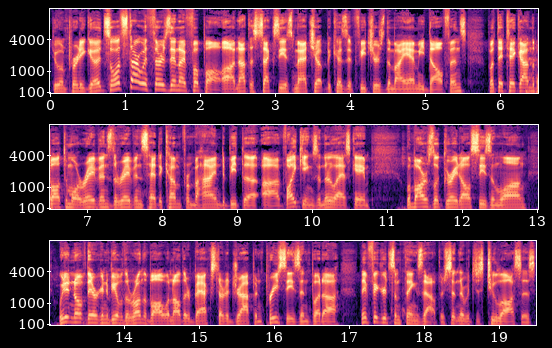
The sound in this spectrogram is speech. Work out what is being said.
Doing pretty good. So let's start with Thursday Night Football. Uh, not the sexiest matchup because it features the Miami Dolphins, but they take on the Baltimore Ravens. The Ravens had to come from behind to beat the uh, Vikings in their last game. Lamar's looked great all season long. We didn't know if they were going to be able to run the ball when all their backs started dropping preseason, but uh, they figured some things out. They're sitting there with just two losses.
